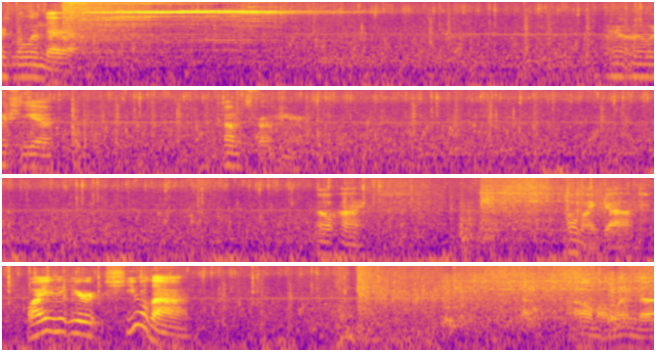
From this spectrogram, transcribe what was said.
Where's Melinda at? I don't know where she uh comes from here. Oh hi. Oh my gosh. Why isn't your shield on? Oh, Melinda.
